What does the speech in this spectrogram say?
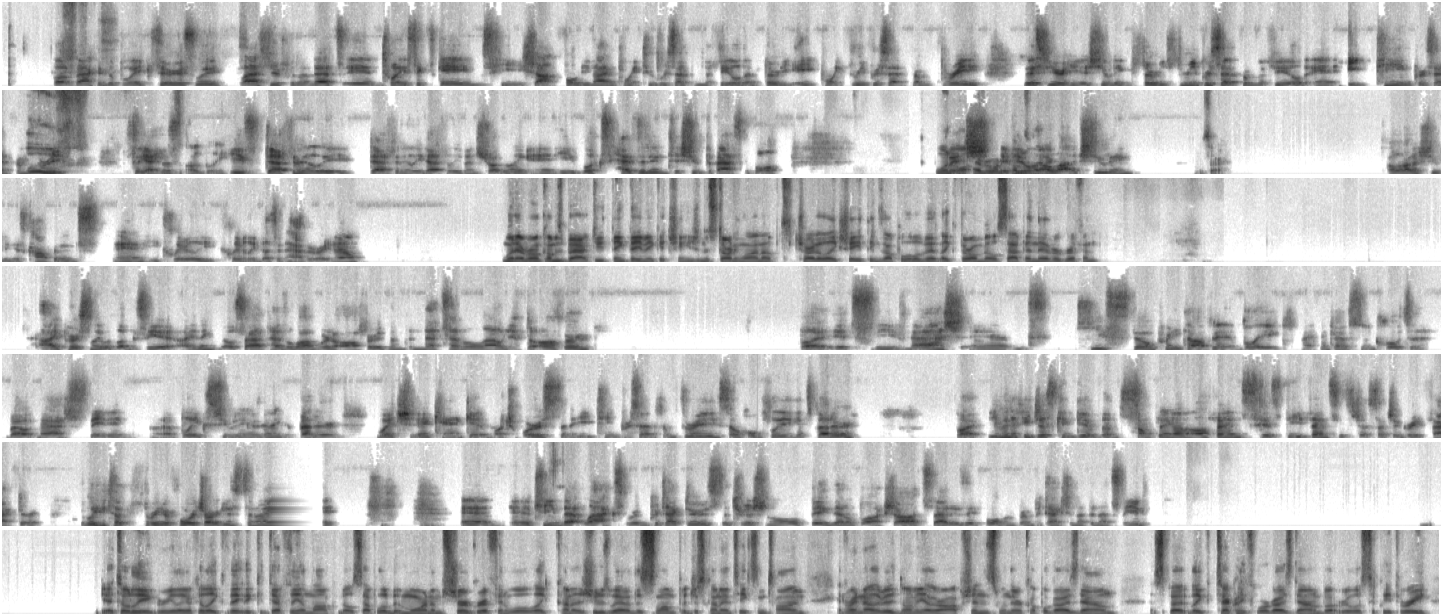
but back into Blake, seriously. Last year for the Nets in 26 games, he shot 49.2% from the field and 38.3% from three. This year, he is shooting 33% from the field and 18% from Oof. three. So yeah, he's That's ugly. He's definitely, definitely, definitely been struggling, and he looks hesitant to shoot the basketball. When which, everyone comes back, a lot of shooting. I'm sorry a lot of shooting is confidence, and he clearly clearly doesn't have it right now. When everyone comes back, do you think they make a change in the starting lineup to try to like shade things up a little bit, like throw Millsap in there for Griffin? I personally would love to see it. I think Millsap has a lot more to offer than the Nets have allowed him to offer. But it's Steve Nash, and he's still pretty confident in Blake. I think I've seen quotes about Nash stating uh, Blake's shooting is going to get better, which it can't get much worse than 18% from three. So hopefully it gets better. But even if he just can give them something on offense, his defense is just such a great factor. I believe he took three or four charges tonight. and in a team that lacks rim protectors, the traditional big that'll block shots, that is a form of rim protection that the Nets need. Yeah, I totally agree. Like I feel like they, they could definitely unlock Millsap a little bit more, and I'm sure Griffin will like kind of shoot his way out of this slump, but just kind of take some time. And right now, they really don't have any other options when they're a couple guys down, especially like technically four guys down, but realistically three.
